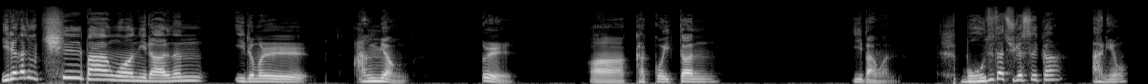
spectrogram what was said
이래가지고 킬방원이라는 이름을, 악명을, 어, 갖고 있던 이방원. 모두 다 죽였을까? 아니요.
